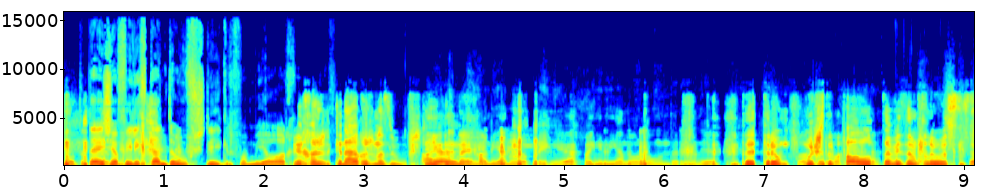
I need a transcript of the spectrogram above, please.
Oder der ist ja vielleicht dann der Aufsteiger vom Jahr. Ja, kannst, genau, kannst du noch einen Aufsteiger ah, ja, nehmen. kann ich ja nur noch bringen. Ja, ich bringe ihn nur noch unter. Den Trumpf musst du behalten bis am Schluss.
